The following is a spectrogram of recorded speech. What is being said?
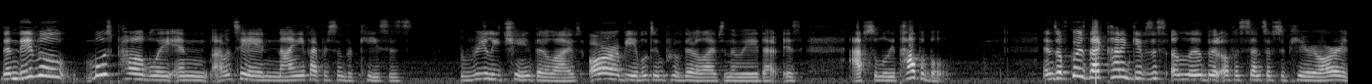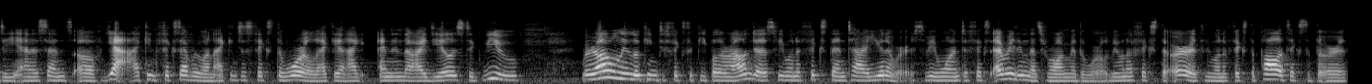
then they will most probably, in I would say 95% of the cases, really change their lives or be able to improve their lives in a way that is absolutely palpable. And so, of course, that kind of gives us a little bit of a sense of superiority and a sense of, yeah, I can fix everyone. I can just fix the world. I can, I, and in the idealistic view, we're not only looking to fix the people around us, we want to fix the entire universe. We want to fix everything that's wrong with the world. We want to fix the earth. We want to fix the politics of the earth.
